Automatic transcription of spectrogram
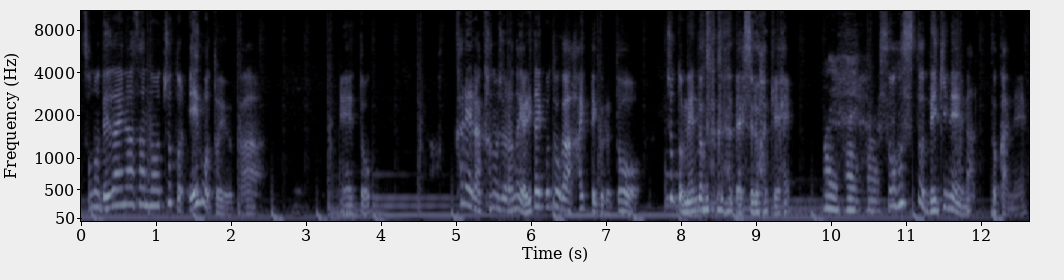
そのデザイナーさんのちょっとエゴというか、えっと彼ら彼女らのやりたいことが入ってくるとちょっと面倒くさくなったりするわけ。はいはいはい。そうするとできねえなとかね。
